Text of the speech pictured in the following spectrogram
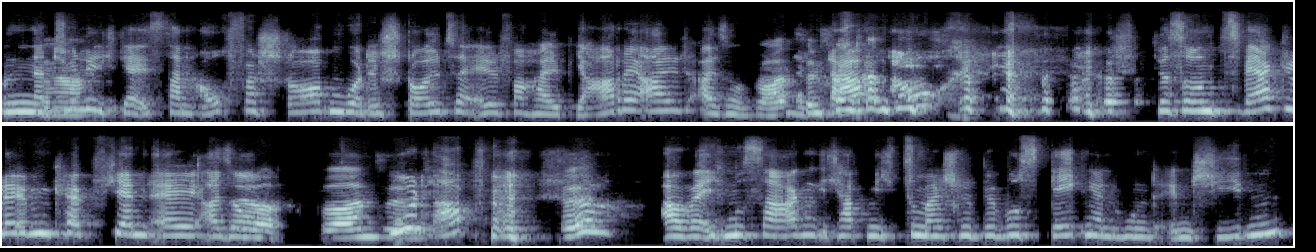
Und natürlich, ja. der ist dann auch verstorben, wurde stolze elfeinhalb Jahre alt. Also Wahnsinn, auch für so ein Zwerglöwenköpfchen, ey, also ja, Wahnsinn. Hut ab. Ja. Aber ich muss sagen, ich habe mich zum Beispiel bewusst gegen einen Hund entschieden.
